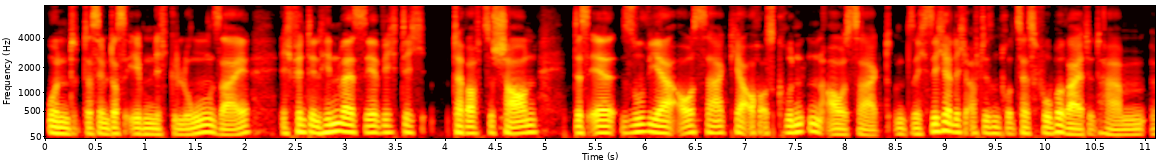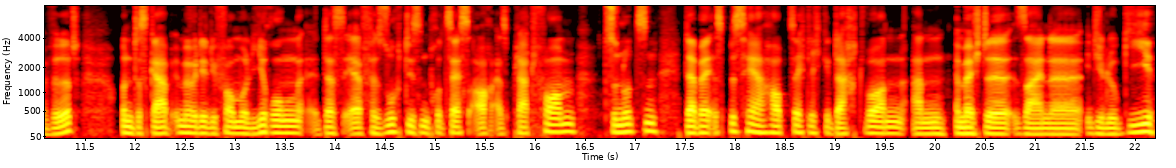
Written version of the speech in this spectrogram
und dass ihm das eben nicht gelungen sei. Ich finde den Hinweis sehr wichtig, darauf zu schauen, dass er, so wie er aussagt, ja auch aus Gründen aussagt und sich sicherlich auf diesen Prozess vorbereitet haben wird und es gab immer wieder die Formulierung, dass er versucht, diesen Prozess auch als Plattform zu nutzen. Dabei ist bisher hauptsächlich gedacht worden an, er möchte seine Ideologie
